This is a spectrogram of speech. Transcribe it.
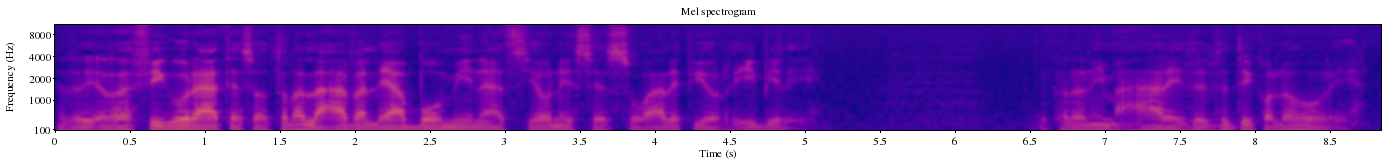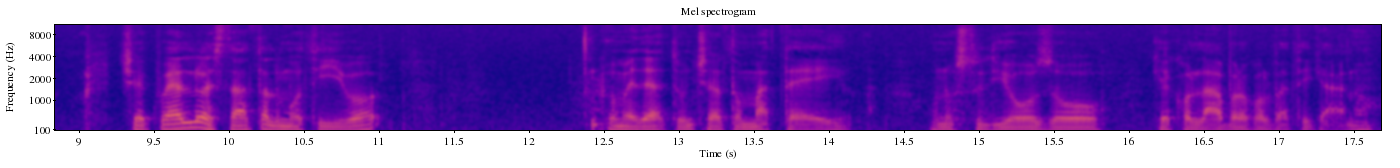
raffigurate sotto la lava le abominazioni sessuali più orribili, con animali di tutti i colori. Cioè quello è stato il motivo, come ha detto un certo Mattei, uno studioso che collabora col Vaticano,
